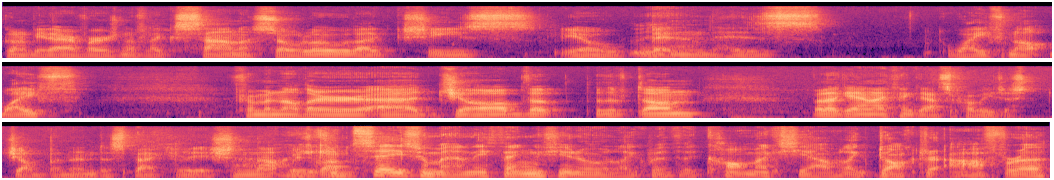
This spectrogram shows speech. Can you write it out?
going to be their version of like Sana Solo? Like she's you know been his wife, not wife, from another uh, job that, that they've done." But again, I think that's probably just jumping into speculation. That You we've could got say so many things, you know, like with the comics, you have like Doctor Aphra,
